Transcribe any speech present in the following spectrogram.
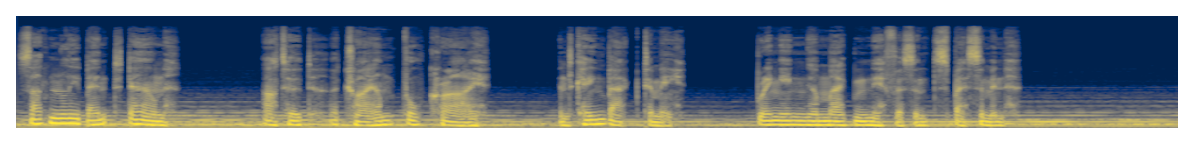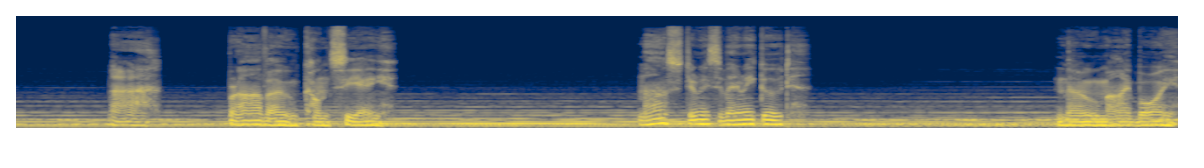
suddenly bent down, uttered a triumphal cry, and came back to me bringing a magnificent specimen. Ah, bravo, Conseil. Master is very good. No, my boy,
